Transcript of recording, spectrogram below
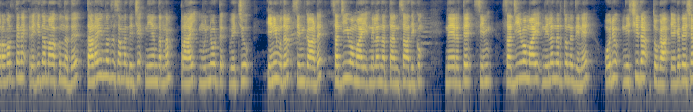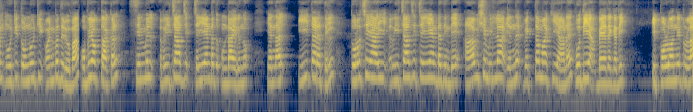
പ്രവർത്തനരഹിതമാക്കുന്നത് തടയുന്നത് സംബന്ധിച്ച് നിയന്ത്രണം ട്രായ് മുന്നോട്ട് വെച്ചു. ഇനി മുതൽ സിം കാർഡ് സജീവമായി നിലനിർത്താൻ സാധിക്കും. നേരത്തെ സിം സജീവമായി നിലനിർത്തുന്നതിന് ഒരു നിശ്ചിത തുക ഏകദേശം നൂറ്റി തൊണ്ണൂറ്റി ഒൻപത് രൂപ ഉപയോക്താക്കൾ സിമ്മിൽ റീചാർജ് ചെയ്യേണ്ടത് ഉണ്ടായിരുന്നു. എന്നാൽ ഈ തരത്തിൽ തുടർച്ചയായി റീചാർജ് ചെയ്യേണ്ടതിന്റെ ആവശ്യമില്ല എന്ന് വ്യക്തമാക്കിയാണ് പുതിയ ഭേദഗതി. ഇപ്പോൾ വന്നിട്ടുള്ള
